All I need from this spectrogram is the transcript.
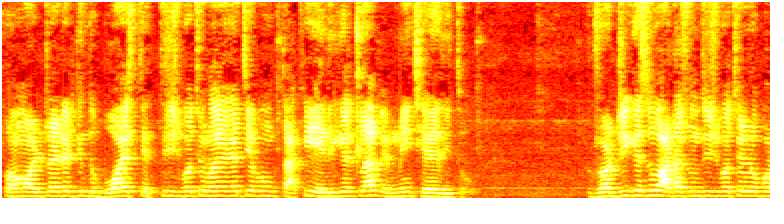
টম ওয়াল্টেডের কিন্তু বয়স তেত্রিশ বছর হয়ে গেছে এবং তাকে এলিগের ক্লাব এমনিই ছেড়ে দিত। রড্রিগেসও আঠাশ উনত্রিশ বছরের ওপর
